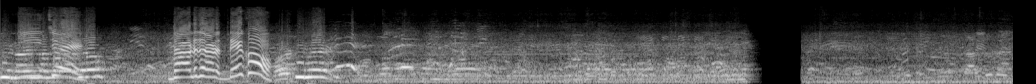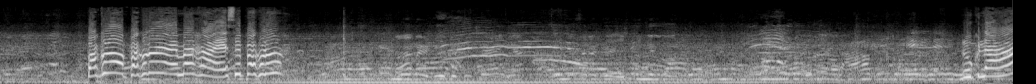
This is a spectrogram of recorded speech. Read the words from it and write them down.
नीचे धड़ धड़ देखो। पकड़ो एमा हाँ ऐसे पकड़ो। बैठी है रुकना है।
